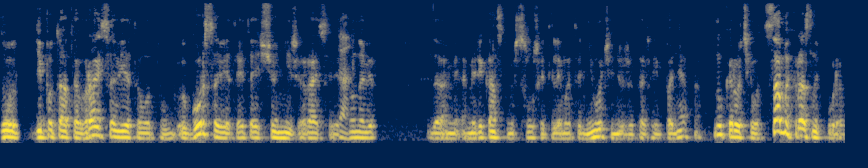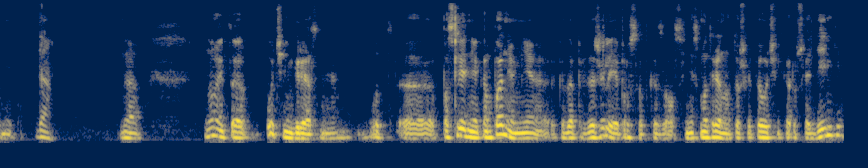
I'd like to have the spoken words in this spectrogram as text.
до депутатов райсовета, вот горсовета, это еще ниже райсовета. Да. Ну, наверное, да, американским слушателям это не очень уже даже и понятно. Ну, короче, вот самых разных уровней. Да. Да. Ну, это очень грязно. Вот э, последняя компания мне, когда предложили, я просто отказался. Несмотря на то, что это очень хорошие деньги.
